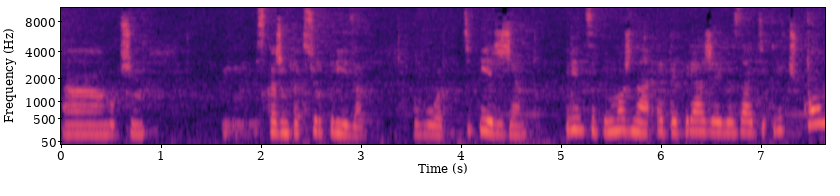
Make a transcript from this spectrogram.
э, в общем, скажем так, сюрпризов. Вот. Теперь же принципе, можно этой пряжей вязать и крючком,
